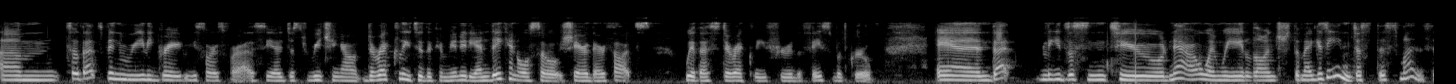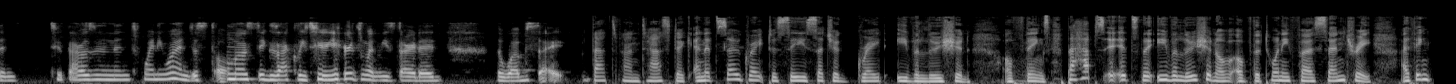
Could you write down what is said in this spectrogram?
um, so that's been really great resource for us. Yeah, just reaching out directly to the community. And they can also share their thoughts with us directly through the Facebook group. And that leads us into now when we launched the magazine just this month and 2021, just almost exactly two years when we started the website. That's fantastic. And it's so great to see such a great evolution of things. Perhaps it's the evolution of, of the 21st century. I think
